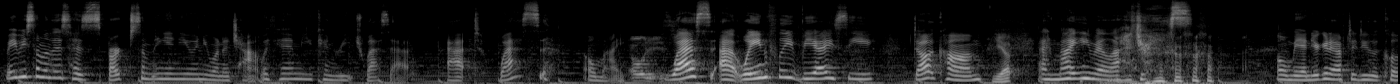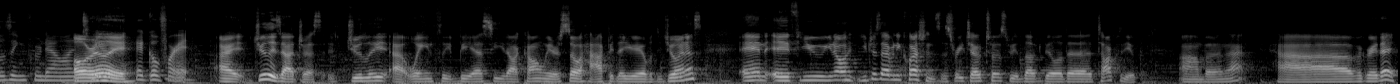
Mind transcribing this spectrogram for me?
maybe some of this has sparked something in you and you want to chat with him, you can reach Wes at at Wes. Oh my. Oh jeez. Wes at WainfleetBIC.com Yep. and my email address. oh man, you're gonna have to do the closing from now on. Oh, too. really? Yeah, go for it. All right, Julie's address is julie at wainfleetbsc.com. We are so happy that you're able to join us. And if you, you know, you just have any questions, just reach out to us. We'd love to be able to talk with you. Um, but other than that, have a great day.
